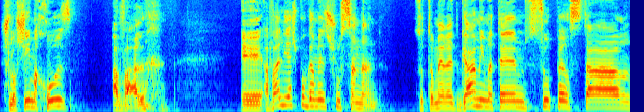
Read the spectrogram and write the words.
30 אחוז, אבל, אה, אבל יש פה גם איזשהו סנן. זאת אומרת, גם אם אתם superstar,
